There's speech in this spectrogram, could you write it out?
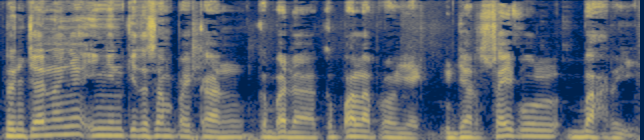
rencananya ingin kita sampaikan kepada kepala proyek ujar Saiful Bahri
